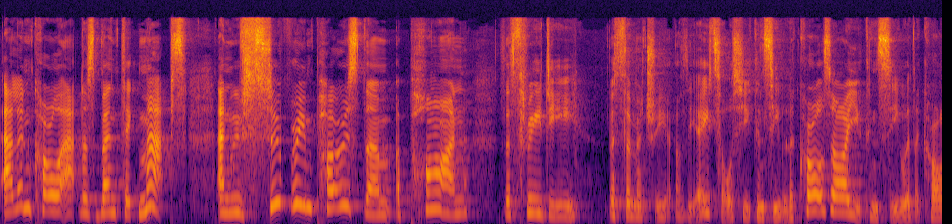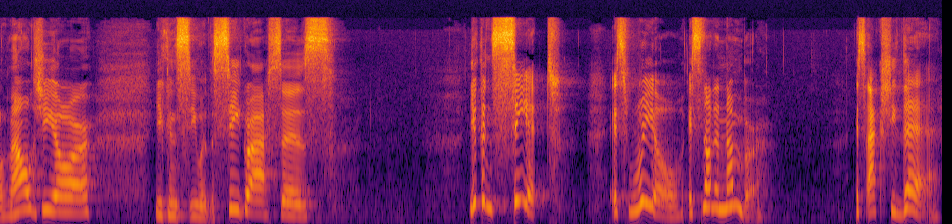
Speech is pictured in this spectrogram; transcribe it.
Allen Coral Atlas benthic maps and we've superimposed them upon the 3D bathymetry of the atoll. So you can see where the corals are, you can see where the coral and algae are, you can see where the seagrass is. You can see it. It's real. It's not a number. It's actually there,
